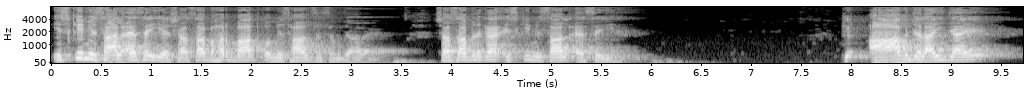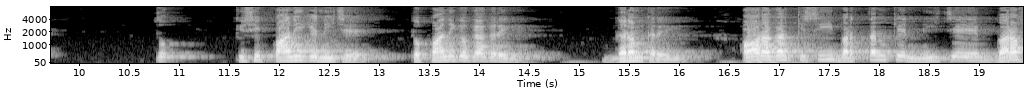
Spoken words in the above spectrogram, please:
اس کی مثال ایسے ہی ہے۔ شاہ صاحب ہر بات کو مثال سے سمجھا رہے ہیں۔ شاہ صاحب نے کہا اس کی مثال ایسے ہی ہے کہ آگ جلائی جائے تو کسی پانی کے نیچے، تو پانی کو کیا کرے گی؟ گرم کرے گی۔ اور اگر کسی برتن کے نیچے برف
